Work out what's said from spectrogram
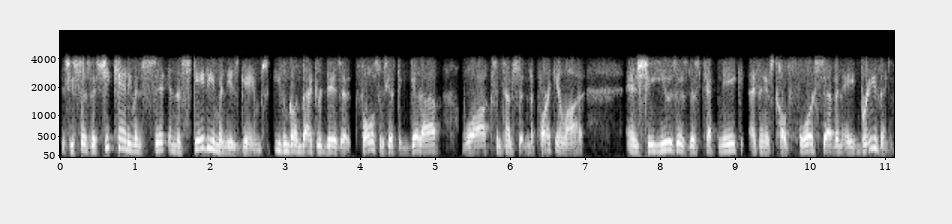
and she says that she can't even sit in the stadium in these games. Even going back to her days at Folsom, she has to get up, walk, sometimes sit in the parking lot, and she uses this technique. I think it's called four seven eight breathing,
